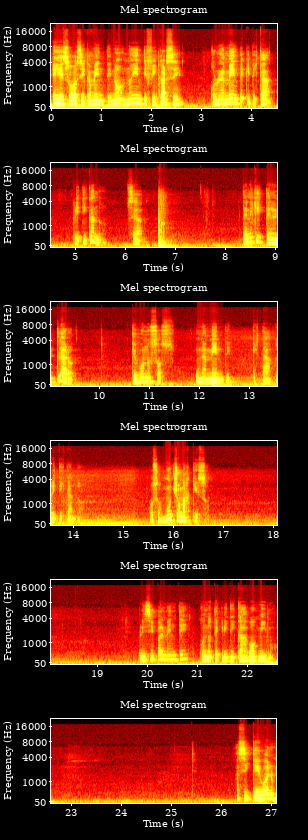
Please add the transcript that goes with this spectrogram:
es eso básicamente, ¿no? No identificarse con una mente que te está criticando. O sea, tenés que tener claro que vos no sos una mente que está criticando. Vos sos mucho más que eso. Principalmente cuando te criticas vos mismo. Así que bueno,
